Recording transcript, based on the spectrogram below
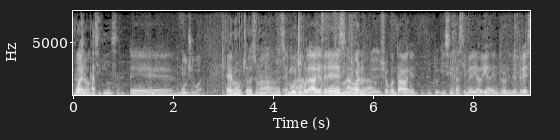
bueno. Casi 15. Eh, mucho igual. Es mucho, es una... Es, mucho, por la edad que tenés. Bueno, yo, contaba que hice casi media vida dentro del ET3,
